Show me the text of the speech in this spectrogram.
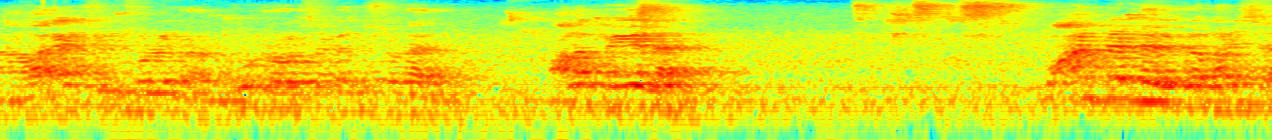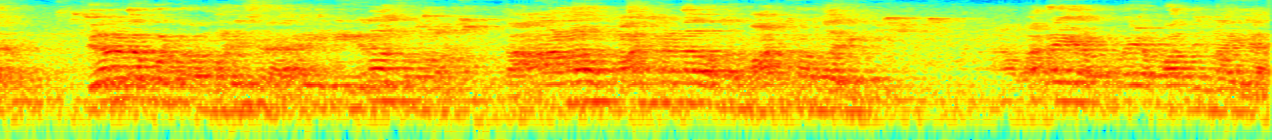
நான் வரேன்னு சொல்லி சொல்லுறாரு மூன்று வருஷம் கழிச்சு சொல்றாரு மழை பெய்யல. வாண்டட்ல இருக்கிற மனுஷன் தேடப்படுற மனுஷன் இன்னைக்கு என்ன சொல்றான் தானா வாண்டடா வந்து மாற்ற மாதிரி. நான் வரைய போய் பாத்தீங்கன்னா ஐயா.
